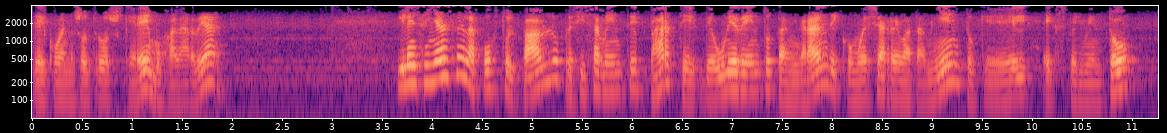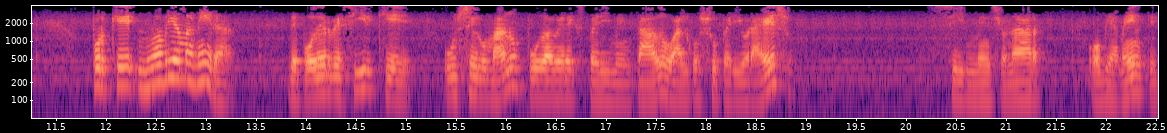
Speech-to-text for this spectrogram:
del cual nosotros queremos alardear. Y la enseñanza del apóstol Pablo precisamente parte de un evento tan grande como ese arrebatamiento que él experimentó, porque no habría manera de poder decir que un ser humano pudo haber experimentado algo superior a eso, sin mencionar obviamente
